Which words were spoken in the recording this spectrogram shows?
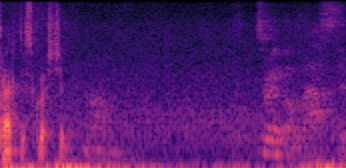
practice question. Um, so in the last sit,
